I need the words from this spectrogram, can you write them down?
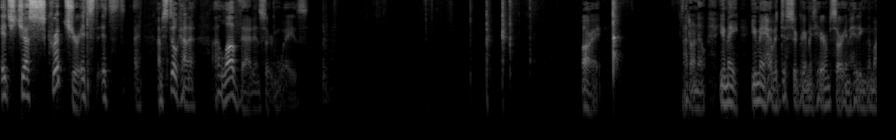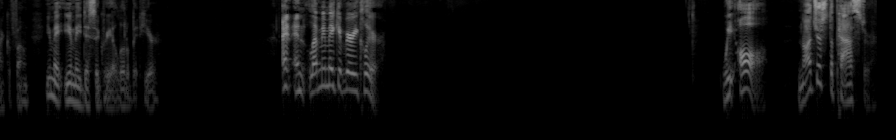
It's just scripture. It's it's I'm still kind of I love that in certain ways. All right. I don't know. You may you may have a disagreement here. I'm sorry I'm hitting the microphone. You may you may disagree a little bit here. And and let me make it very clear. We all, not just the pastor,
